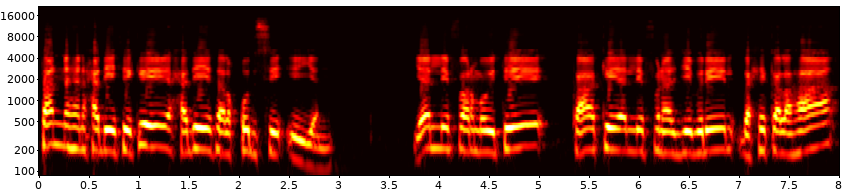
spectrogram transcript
tannahan xadiiثike xadiiث alqudsi iyan. Yali farmoyte kaake yali funal jibriil gaxikalahaa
